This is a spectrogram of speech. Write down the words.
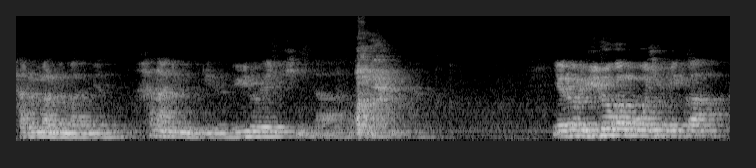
다른 말로 말하면 하나님이 우리를 위로해 주신다. 여러분 위로가 무엇입니까?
